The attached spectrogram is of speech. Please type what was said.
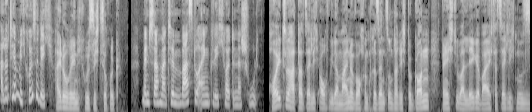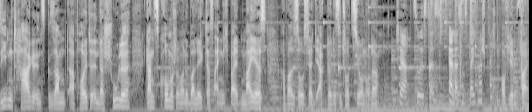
Hallo Tim, ich grüße dich. Hi Doreen, ich grüße dich zurück. Mensch, sag mal Tim, warst du eigentlich heute in der Schule? Heute hat tatsächlich auch wieder meine Woche im Präsenzunterricht begonnen. Wenn ich überlege, war ich tatsächlich nur sieben Tage insgesamt ab heute in der Schule. Ganz komisch, wenn man überlegt, dass eigentlich bald Mai ist. Aber so ist ja die aktuelle Situation, oder? Tja, so ist das. Ja, lass uns gleich mal sprechen. Auf jeden Fall.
